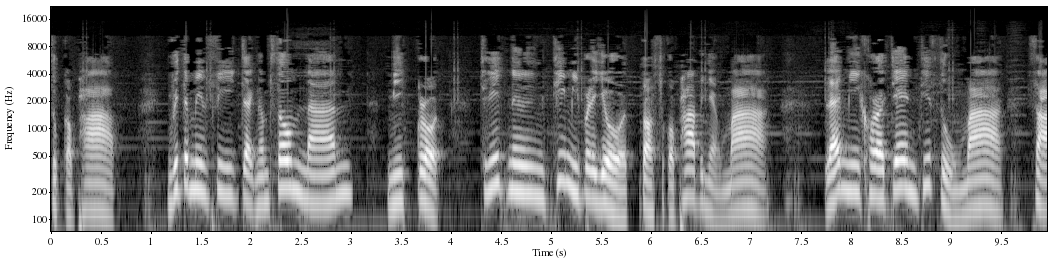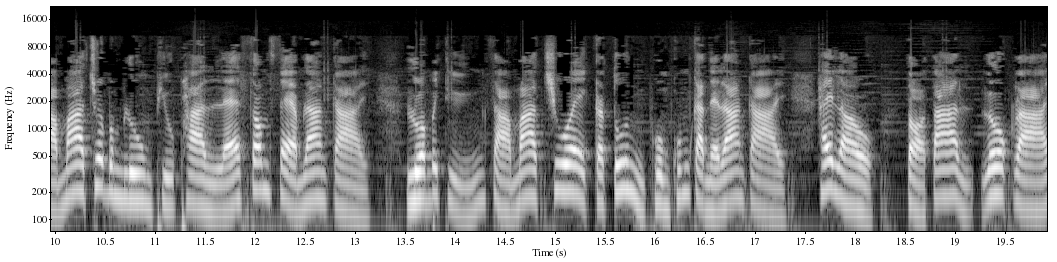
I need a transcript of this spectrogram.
สุขภาพ วิตามินซีจากน้ำส้มนั้น มีกรดชนิดหนึ่งที่มีประโยชน์ต่อสุขภาพเป็นอย่างมาก และมีคอลลาเจนที่สูงมาก สามารถช่วยบำรุงผิวพรรณและซ่อมแซมร่างกาย รวมไปถึงสามารถช่วยกระตุ้นภูมิคุ้มกันในร่างกาย ให้เราต่อต้านโรคร้าย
